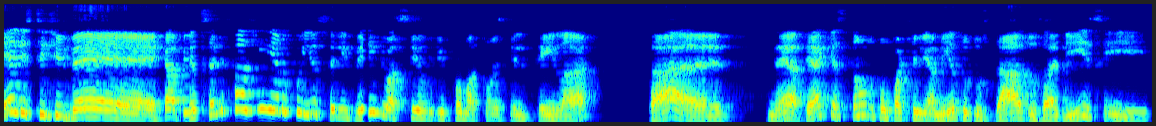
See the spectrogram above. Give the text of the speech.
ele, se tiver cabeça, ele faz dinheiro com isso. Ele vende o acervo de informações que ele tem lá, tá? É, né? Até a questão do compartilhamento dos dados ali, se,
